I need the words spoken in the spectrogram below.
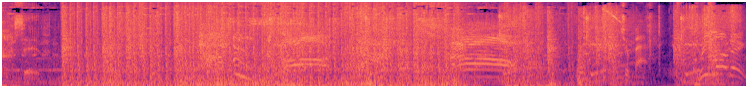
Impressive. Watch your back. Reloading!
